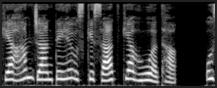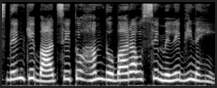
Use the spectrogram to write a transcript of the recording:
क्या हम जानते हैं उसके साथ क्या हुआ था? उस दिन के बाद से तो हम दोबारा उससे मिले भी नहीं।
